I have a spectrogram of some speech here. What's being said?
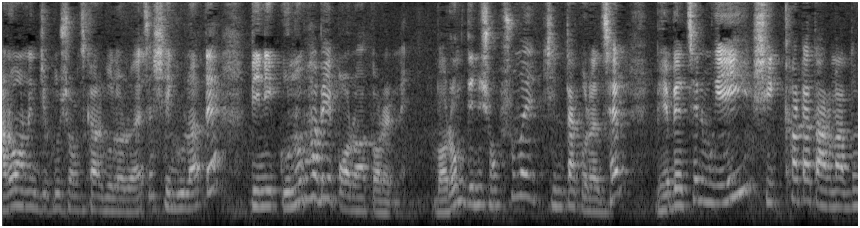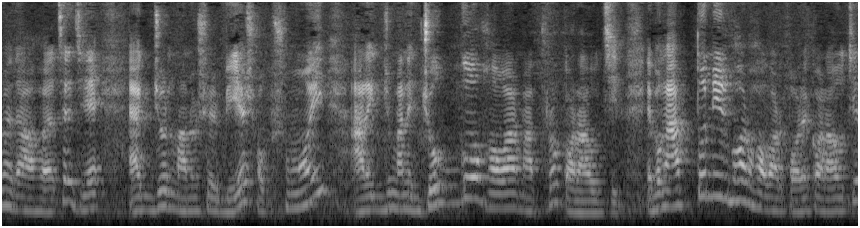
আরও অনেক যে কুসংস্কারগুলো রয়েছে, সেগুলাতে তিনি কোনোভাবেই পরোয়া করেননি বরং তিনি সবসময় চিন্তা করেছেন, ভেবেছেন এবং এই শিক্ষাটা তার মাধ্যমে দেওয়া হয়েছে যে একজন মানুষের বিয়ে সবসময় আরেকজন মানে যোগ্য হওয়ার মাত্র করা উচিত এবং আত্মনির্ভর হওয়ার পরে করা উচিত,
